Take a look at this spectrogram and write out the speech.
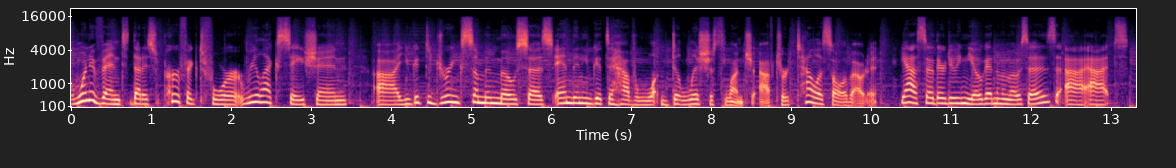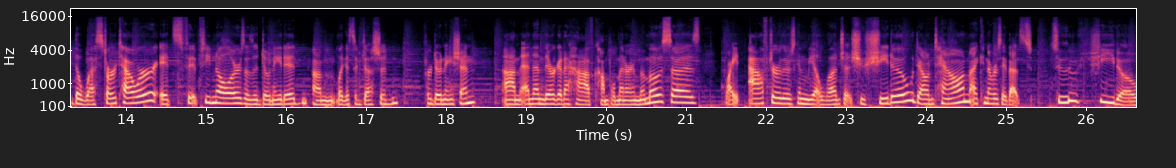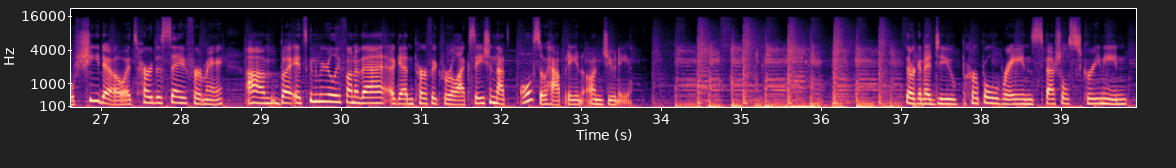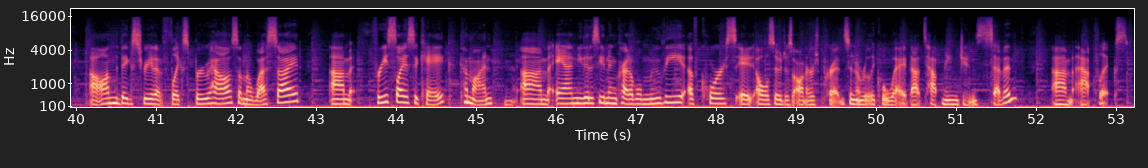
One event that is perfect for relaxation. Uh, you get to drink some mimosas, and then you get to have a delicious lunch after. Tell us all about it. Yeah, so they're doing yoga and mimosas uh, at the WestStar Tower. It's $15 as a donated, um, like a suggestion for donation. Um, and then they're going to have complimentary mimosas. Right after, there's going to be a lunch at Shushido downtown. I can never say that. Shushido. Shido. It's hard to say for me. Um, but it's going to be a really fun event. Again, perfect for relaxation. That's also happening on June 8th. They're going to do Purple Rain special screening uh, on the big screen at Flix Brewhouse on the west side. Um, free slice of cake, come on. Um, and you get to see an incredible movie. Of course, it also just honors Prince in a really cool way. That's happening June 7th um, at Flix.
